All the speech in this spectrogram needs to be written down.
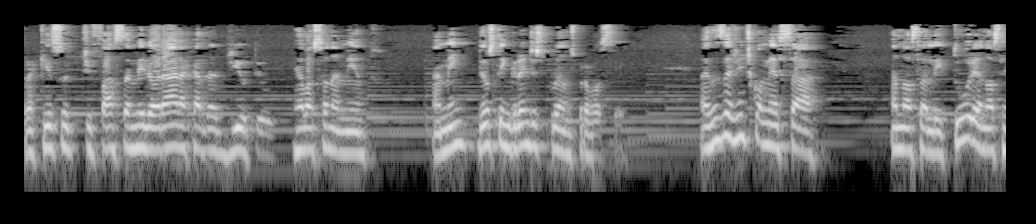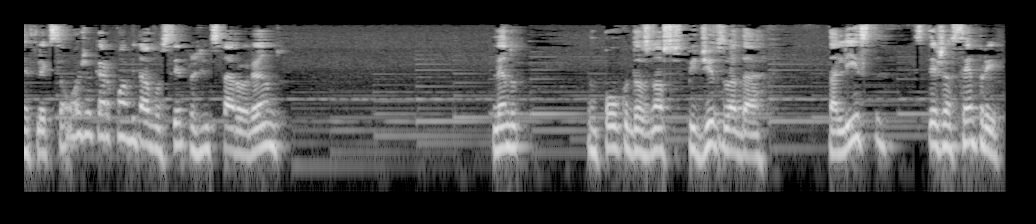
para que isso te faça melhorar a cada dia o teu relacionamento. Amém? Deus tem grandes planos para você. Mas antes da gente começar a nossa leitura, a nossa reflexão, hoje eu quero convidar você para a gente estar orando, lendo um pouco dos nossos pedidos lá da, da lista, esteja sempre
